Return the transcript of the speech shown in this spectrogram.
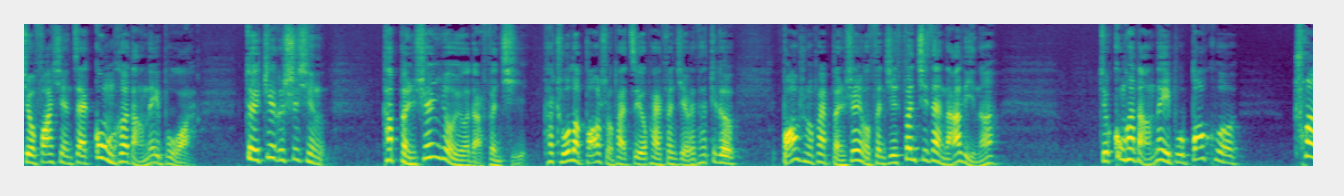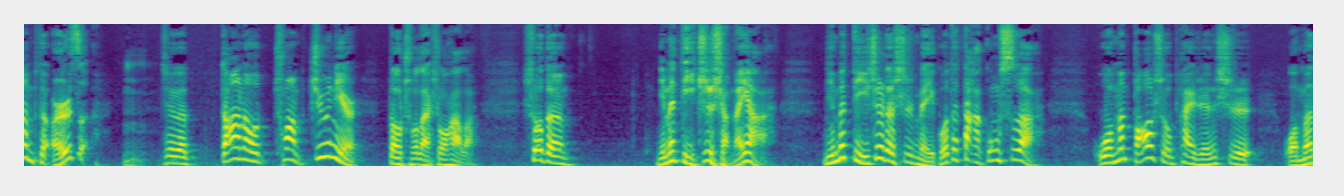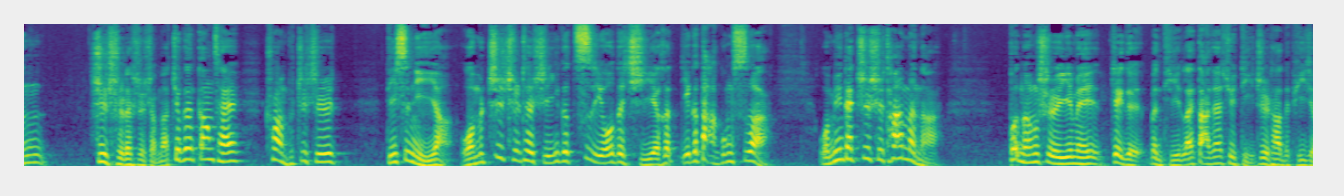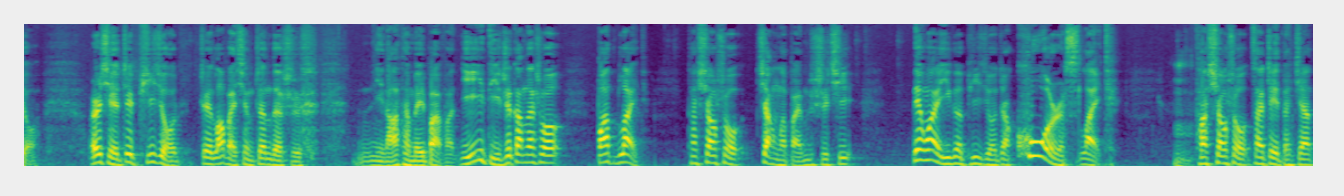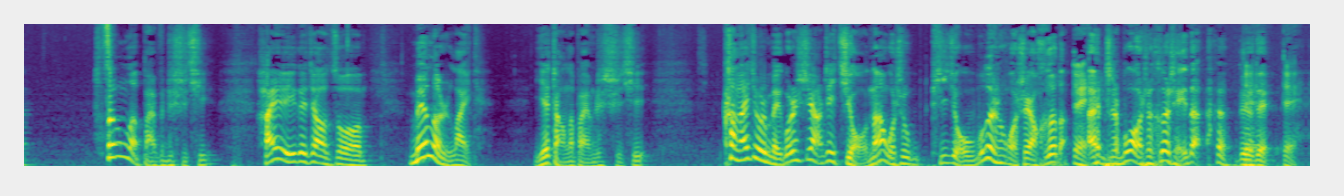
就发现，在共和党内部啊，对这个事情，它本身又有点分歧。它除了保守派、自由派分歧外，它这个保守派本身有分歧，分歧在哪里呢？就共和党内部，包括 Trump 的儿子，嗯，这个 Donald Trump Jr. 都出来说话了，说的你们抵制什么呀？你们抵制的是美国的大公司啊！我们保守派人士，我们支持的是什么？就跟刚才 Trump 支持迪士尼一样，我们支持的是一个自由的企业和一个大公司啊！我们应该支持他们呢，不能是因为这个问题来大家去抵制他的啤酒，而且这啤酒这老百姓真的是你拿他没办法，你一抵制，刚才说 Bud Light。它销售降了百分之十七，另外一个啤酒叫 Coors Light，嗯，它销售在这段间增了百分之十七，还有一个叫做 Miller Light，也涨了百分之十七。看来就是美国人是这样，这酒呢，我是啤酒，无论是我是要喝的，对，哎，只不过我是喝谁的，对不对？对。对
